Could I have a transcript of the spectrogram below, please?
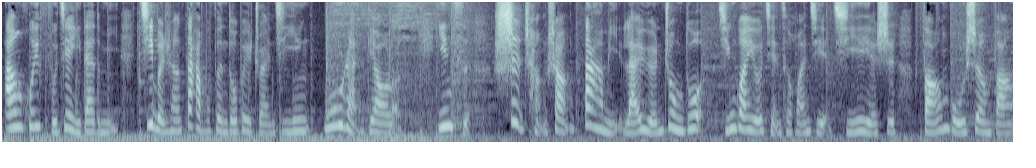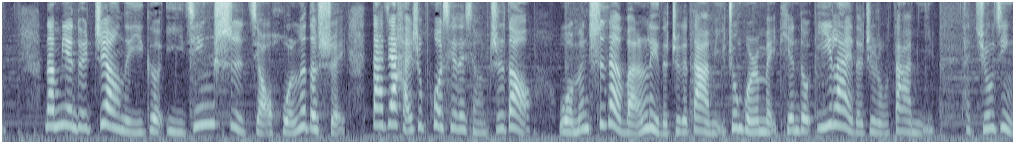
安徽、福建一带的米，基本上大部分都被转基因污染掉了。因此，市场上大米来源众多，尽管有检测环节，企业也是防不胜防。那面对这样的一个已经是搅浑了的水，大家还是迫切的想知道。我们吃在碗里的这个大米，中国人每天都依赖的这种大米，它究竟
